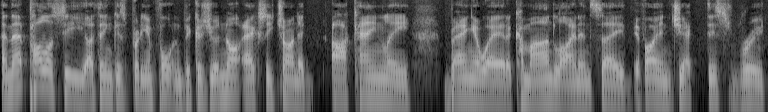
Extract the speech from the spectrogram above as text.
And that policy, I think, is pretty important because you're not actually trying to arcanely bang away at a command line and say, if I inject this route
